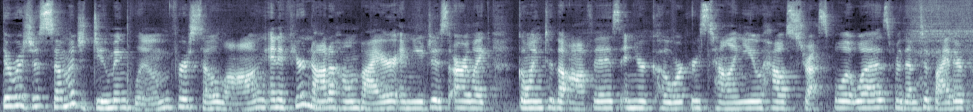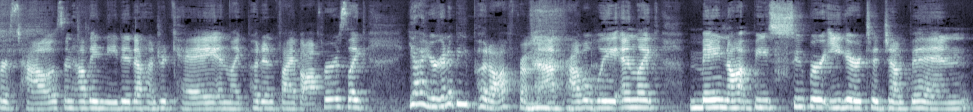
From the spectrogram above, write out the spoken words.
there was just so much doom and gloom for so long. And if you're not a home buyer and you just are like going to the office and your coworkers telling you how stressful it was for them to buy their first house and how they needed 100k and like put in five offers, like yeah, you're going to be put off from that probably and like may not be super eager to jump in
